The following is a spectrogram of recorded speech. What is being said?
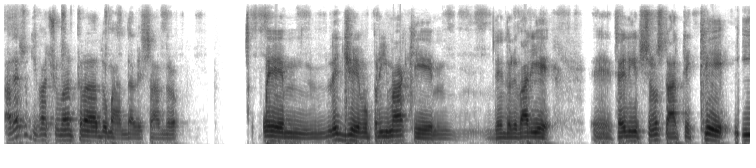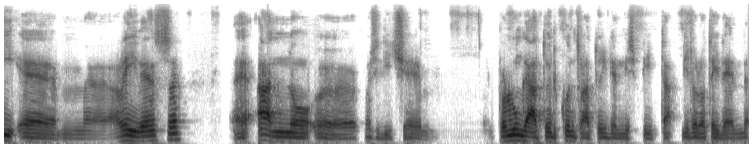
Adesso ti faccio un'altra domanda, Alessandro. Ehm, leggevo prima che, vedendo le varie eh, trade che ci sono state, che i ehm, Ravens eh, hanno, eh, come si dice, prolungato il contratto di Danny Spitta, di loro tight end.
